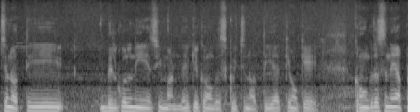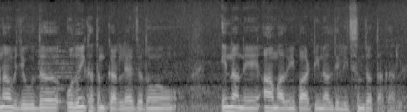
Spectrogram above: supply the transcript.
ਚੁਣੌਤੀ ਬਿਲਕੁਲ ਨਹੀਂ ਅਸੀਂ ਮੰਨਦੇ ਕਿ ਕਾਂਗਰਸ ਕੋਈ ਚੁਣੌਤੀ ਹੈ ਕਿਉਂਕਿ ਕਾਂਗਰਸ ਨੇ ਆਪਣਾ ਵਜੂਦ ਉਦੋਂ ਹੀ ਖਤਮ ਕਰ ਲਿਆ ਜਦੋਂ ਇਹਨਾਂ ਨੇ ਆਮ ਆਦਮੀ ਪਾਰਟੀ ਨਾਲ ਦਿੱਲੀ 'ਚ ਸਮਝੌਤਾ ਕਰ ਲਿਆ।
